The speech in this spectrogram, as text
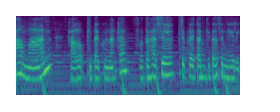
aman kalau kita gunakan foto hasil jepretan kita sendiri.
